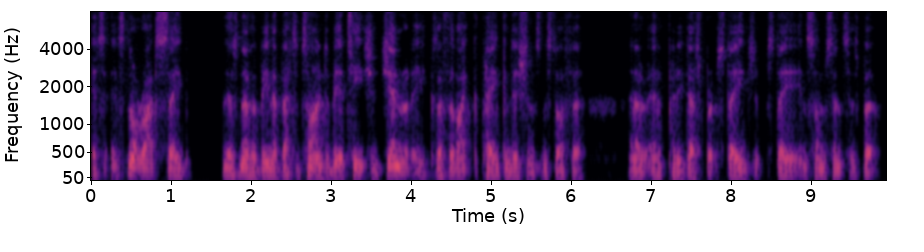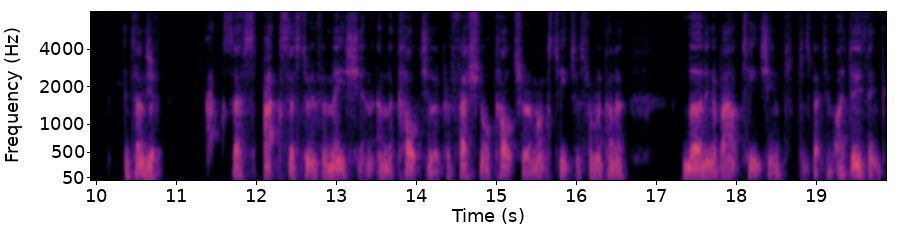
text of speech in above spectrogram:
it's it's not right to say there's never been a better time to be a teacher generally because I feel like paying conditions and stuff are in a, in a pretty desperate stage state in some senses. But in terms yeah. of access access to information and the culture, the professional culture amongst teachers from a kind of learning about teaching perspective, I do think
